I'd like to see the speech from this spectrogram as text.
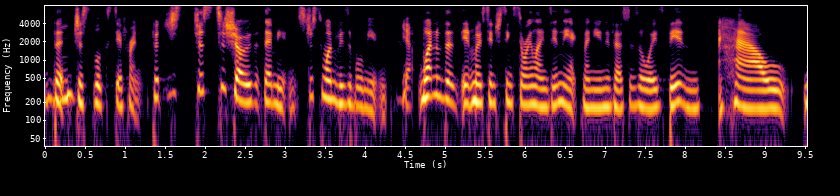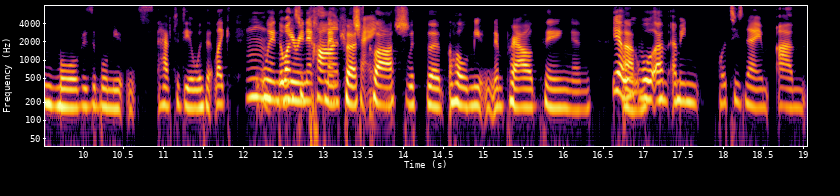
that Mhm. just looks different, but just just to show that they're mutants, just one visible mutant. Yeah. One of the most interesting storylines in the X Men universe has always been how more visible mutants have to deal with it. Like Mm, when you're in X Men First change. Class with the whole mutant and proud thing and yeah. um, well, um, I mean, what's his name? Um,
